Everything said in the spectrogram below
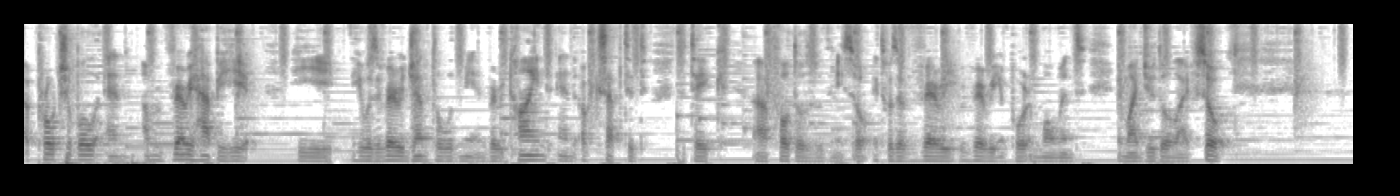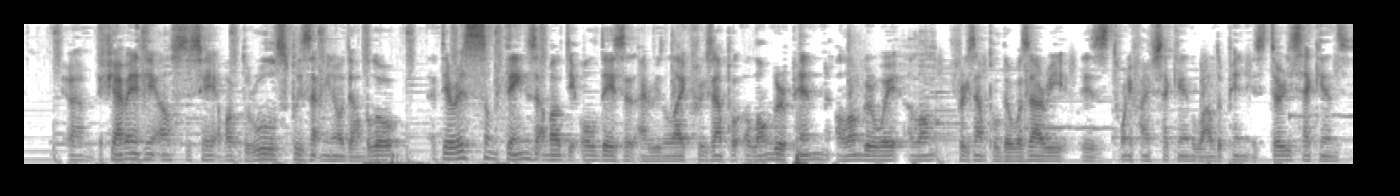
approachable. And I'm very happy he he he was very gentle with me and very kind and accepted to take uh, photos with me so it was a very very important moment in my judo life so um, if you have anything else to say about the rules, please let me know down below. There is some things about the old days that I really like. For example, a longer pin, a longer way along. For example, the Wazari is 25 seconds, while the pin is 30 seconds.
